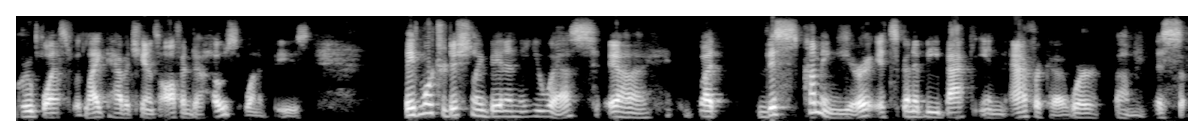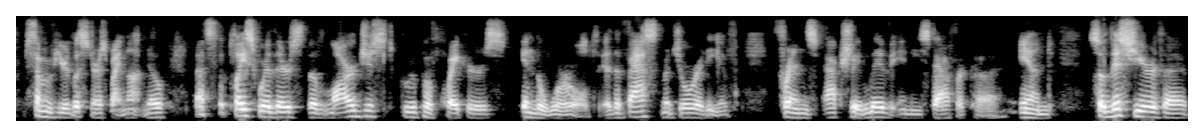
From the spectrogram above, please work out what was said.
group wants would like to have a chance often to host one of these. They've more traditionally been in the U.S., uh, but this coming year, it's going to be back in Africa, where, um, as some of your listeners might not know, that's the place where there's the largest group of Quakers in the world. The vast majority of friends actually live in East Africa, and so this year the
